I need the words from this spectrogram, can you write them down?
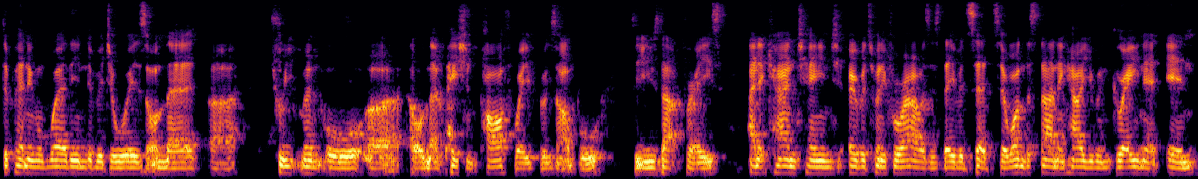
depending on where the individual is on their uh, treatment or uh, on their patient pathway, for example, to use that phrase. And it can change over 24 hours, as David said. So understanding how you ingrain it in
